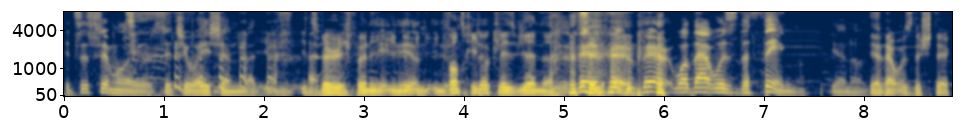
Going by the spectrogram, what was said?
it's a similar situation, but It's, it's very funny. Une, yeah. une- une ventriloque lesbienne. very, very, very, well, that was the thing, you know. yeah, so- that was the shtick.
